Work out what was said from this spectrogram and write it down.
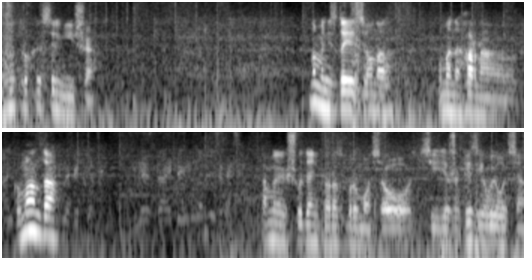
Вони трохи сильніше. Ну, мені здається, вона, у мене гарна команда. Та ми швиденько розберемося. О, ці їжаки з'явилися.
